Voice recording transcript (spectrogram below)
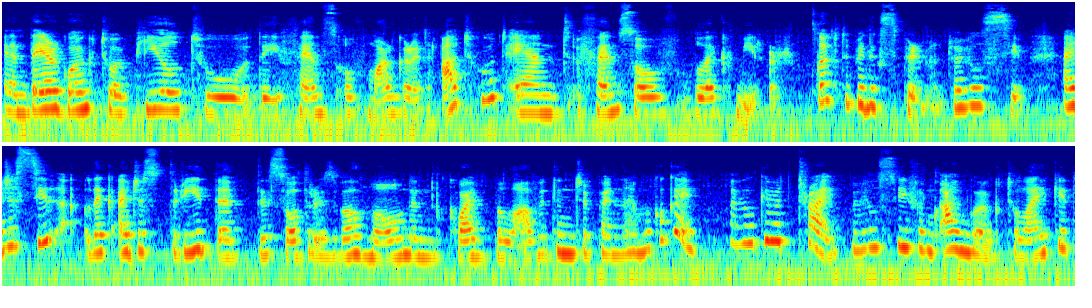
and they are going to appeal to the fans of Margaret Atwood and fans of Black Mirror. It's going to be an experiment, we will see. I just see, like, I just read that this author is well known and quite beloved in Japan and I'm like, okay, I will give it a try. We will see if I'm, I'm going to like it,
